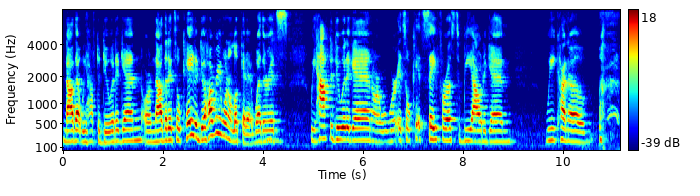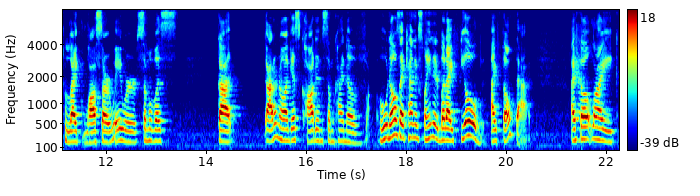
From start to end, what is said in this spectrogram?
now that we have to do it again, or now that it's okay to do, however you want to look at it, whether Mhm. it's we have to do it again, or we're it's okay, it's safe for us to be out again. We kind of like lost our way, where some of us got I don't know, I guess caught in some kind of who knows, I can't explain it, but I feel I felt that. I Yeah. felt like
